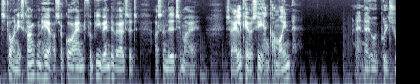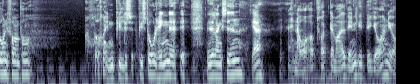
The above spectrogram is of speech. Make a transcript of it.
Står han i skranken her, og så går han forbi venteværelset, og så ned til mig. Så alle kan jo se, at han kommer ind. Men han havde jo et politiuniform på, og en pistol hængende nede langs siden. Ja, han har optrådt da meget venligt, det gjorde han jo.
